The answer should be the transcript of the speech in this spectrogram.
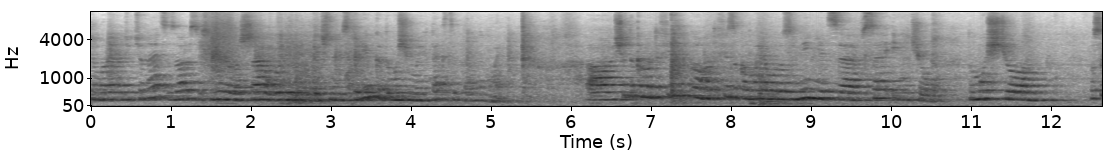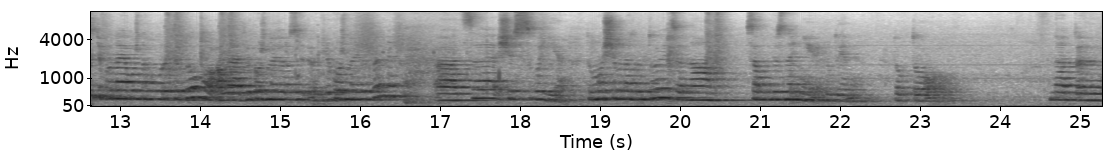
учня Марина Тютюнець зараз існує лише у вигляді медичної сторінки, тому що моїх текстів там немає. Що таке метафізика? Метафізика в моєму розумінні це все і нічого. Тому що, по суті, про неї можна говорити довго, але для кожної, для кожної людини це щось своє, тому що вона ґрунтується на самопізнанні людини. Тобто над е,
